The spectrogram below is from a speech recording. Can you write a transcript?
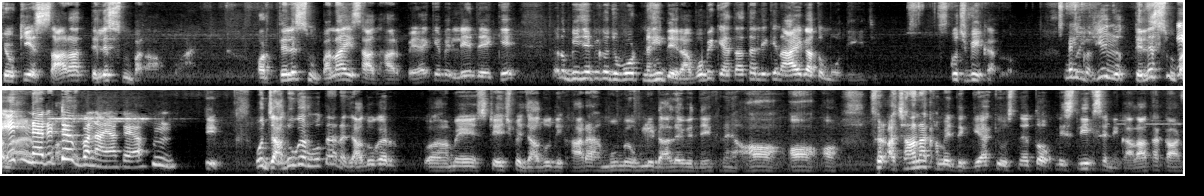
क्योंकि ये सारा तिलिस्म बना हुआ है। और तिलिस्म बना इस आधार पे है कि भाई ले दे के तो बीजेपी को जो वोट नहीं दे रहा वो भी कहता था लेकिन आएगा तो मोदी जी। कुछ भी कर लो। तो ये जो हम्म। तिलिस्म एक नैरेटिव बनाया गया। हम्म। जी वो जादूगर होता है ना जादूगर हमें स्टेज पे जादू दिखा रहा है मुँह में उंगली डाले हुए देख रहे हैं आ आ आ। फिर अचानक हमें दिख गया कि उसने तो अपनी स्लीव से निकाला था कार्ड।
